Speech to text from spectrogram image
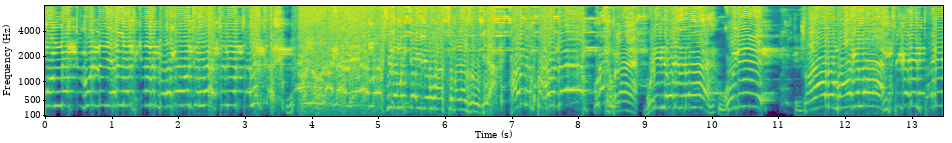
ಮುಮ್ಮೆತ್ತು ಗುಡ್ಡ ಎಲ್ಲಿ ಎತ್ಕಿದ್ರೆ ಬೆಳಗಾವಿ ಜಿಲ್ಲಾ ಹತ್ತನೇ ತಲಕ ಬೆಂಗಳೂರಾಗ. ಅದೇ ಮೋಕ್ಷದ ಮುತ್ತ ಇಲ್ಲಿ ವಾಸ ಮಾಡಿಸೋದ್ಯಾ ಹೌದಪ್ಪ ಹೌದಾ. ಗುಡಿ ನೋಡಿದ್ರ? ಗುಡಿ? ದ್ವಾರ ಬಾಗಿಲ. ಈಚೆ ಕಡೆ ತಡಿ.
